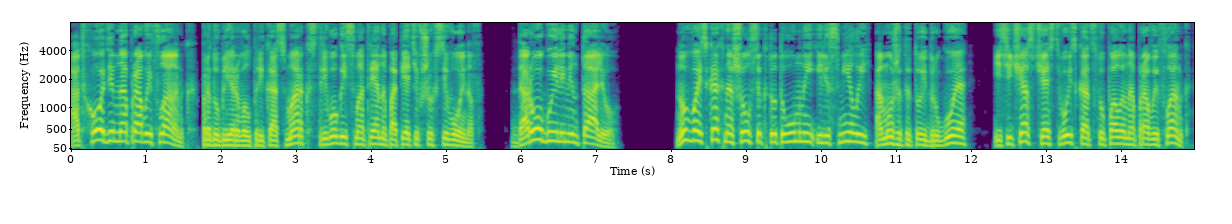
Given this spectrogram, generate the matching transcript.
«Отходим на правый фланг», — продублировал приказ Марк с тревогой смотря на попятившихся воинов. «Дорогу элементалю!» Но в войсках нашелся кто-то умный или смелый, а может и то и другое, и сейчас часть войска отступала на правый фланг,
